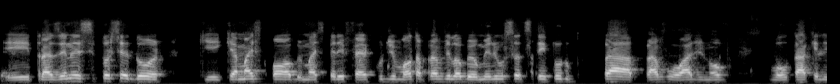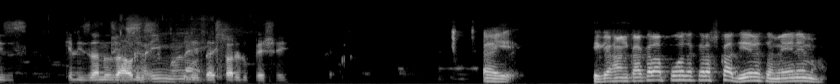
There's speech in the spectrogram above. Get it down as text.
E trazendo esse torcedor que, que é mais pobre, mais periférico, de volta para Vila Belmiro, o Santos tem tudo para voar de novo, voltar aqueles, aqueles anos áureos da história do peixe aí. Aí, tem que arrancar aquela porra daquelas cadeiras também, né, mano?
